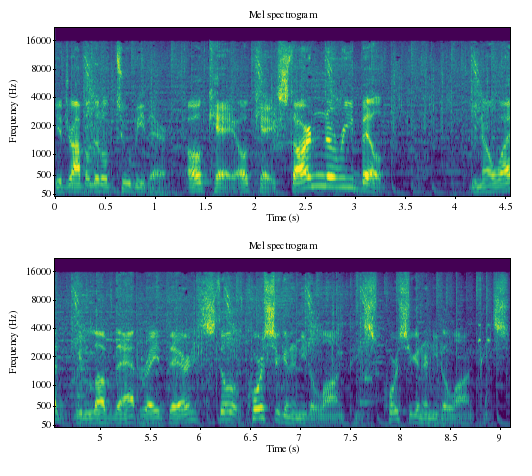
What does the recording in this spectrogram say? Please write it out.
You drop a little tubey there. Okay, okay. Starting to rebuild. You know what? We love that right there. Still, of course you're going to need a long piece. Of course you're going to need a long piece.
